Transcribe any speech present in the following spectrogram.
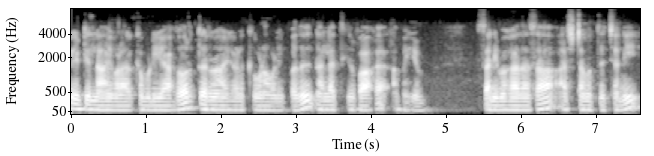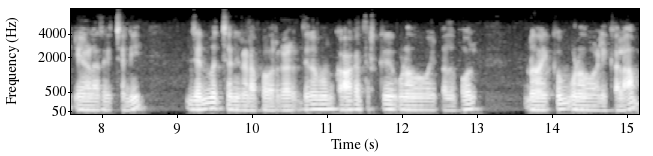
வீட்டில் நாய் வளர்க்க முடியாதோர் திருநாய்களுக்கு உணவளிப்பது நல்ல தீர்வாக அமையும். சனி மகாதசா அஷ்டமத்து சனி ஏழரை சனி ஜென்மச்சனி நடப்பவர்கள் தினமும் காகத்திற்கு உணவு வைப்பது போல் நாய்க்கும் உணவு அளிக்கலாம்.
